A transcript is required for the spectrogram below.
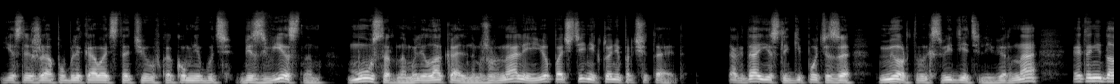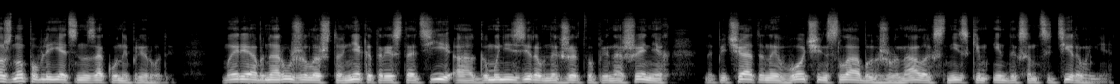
Если же опубликовать статью в каком-нибудь безвестном, мусорном или локальном журнале, ее почти никто не прочитает. Тогда, если гипотеза мертвых свидетелей верна, это не должно повлиять на законы природы. Мэри обнаружила, что некоторые статьи о гуманизированных жертвоприношениях напечатаны в очень слабых журналах с низким индексом цитирования.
